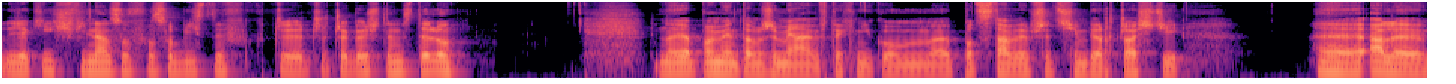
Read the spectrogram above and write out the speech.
jakichś finansów osobistych czy, czy czegoś w tym stylu. No ja pamiętam, że miałem w technikum e, podstawy przedsiębiorczości, e, ale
